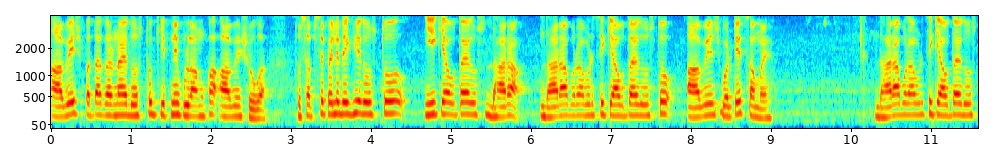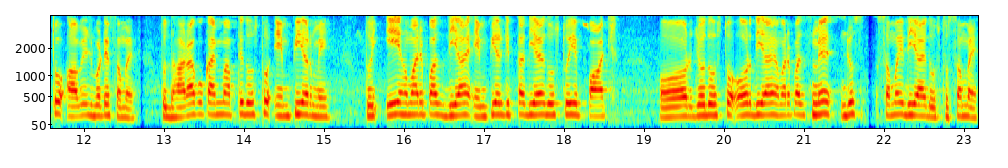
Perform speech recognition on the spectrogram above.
आवेश पता करना है दोस्तों कितने गुलाम का आवेश होगा। तो सबसे पहले देखिए दोस्तों, ये क्या होता है दोस्तों? धारा। धारा बराबर से क्या होता है दोस्तों? आवेश बटे समय। धारा बराबर से क्या होता है दोस्तों? आवेश बटे समय। तो धारा को क्या मापते दोस्तों? एम्पियर में। तो ए हमारे पास दिया है। एम्पियर कितना दिया है दोस्तों? ये पाँच। और जो दोस्तों और दिया है, हमारे पास इसमें जो समय दिया है दोस्तों, समय।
